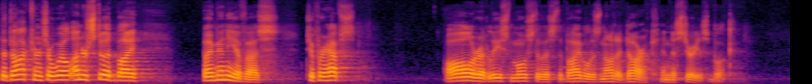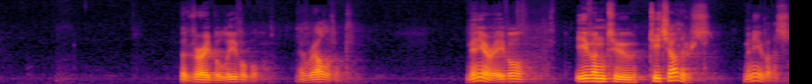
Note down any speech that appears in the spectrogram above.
the doctrines are well understood by, by many of us. To perhaps all, or at least most of us, the Bible is not a dark and mysterious book. but very believable and relevant. Many are able even to teach others, many of us.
